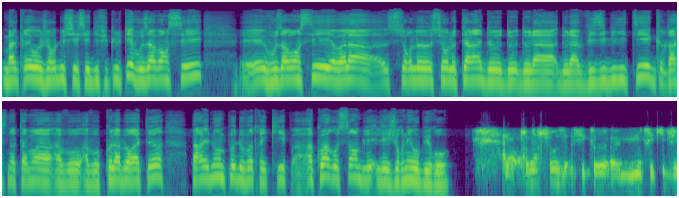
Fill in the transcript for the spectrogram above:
malgré aujourd'hui ces, difficultés, vous avancez, vous avancez voilà, sur, le, sur le terrain de, de, la, de la visibilité grâce notamment à, vos, à vos collaborateurs. Parlez-nous un peu de votre équipe. À quoi ressemblent les journées au bureau? Alors, première chose, c'est que euh, notre équipe, je,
